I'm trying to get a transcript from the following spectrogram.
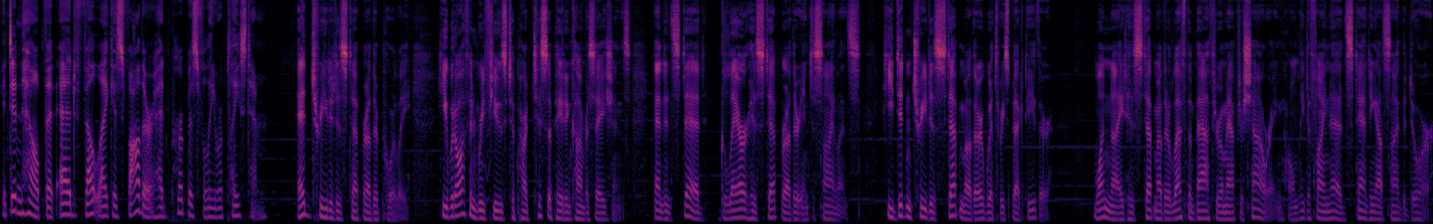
It didn't help that Ed felt like his father had purposefully replaced him. Ed treated his stepbrother poorly. He would often refuse to participate in conversations and instead glare his stepbrother into silence. He didn't treat his stepmother with respect either. One night, his stepmother left the bathroom after showering, only to find Ed standing outside the door.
